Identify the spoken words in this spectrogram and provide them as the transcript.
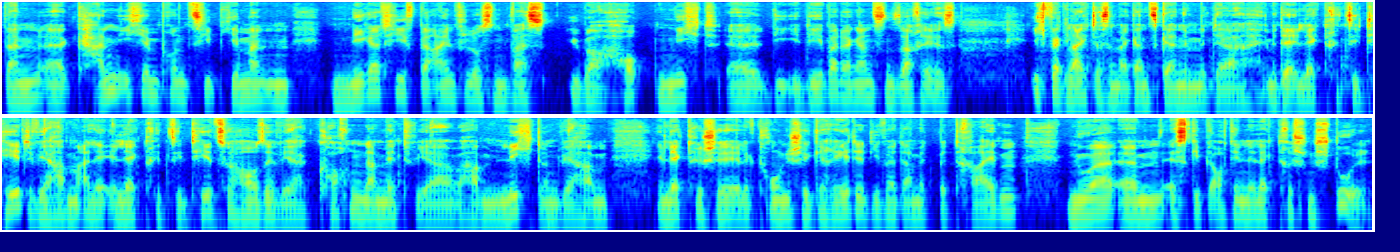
dann äh, kann ich im Prinzip jemanden negativ beeinflussen, was überhaupt nicht äh, die Idee bei der ganzen Sache ist. Ich vergleiche das immer ganz gerne mit der, mit der Elektrizität. Wir haben alle Elektrizität zu Hause, wir kochen damit, wir haben Licht und wir haben elektrische, elektronische Geräte, die wir damit betreiben. Nur ähm, es gibt auch den elektrischen Stuhl.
